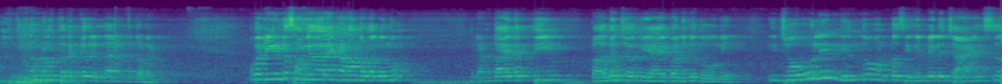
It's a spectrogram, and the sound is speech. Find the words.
അപ്പോൾ നമ്മൾ തിരക്കഥ എഴുതാനായിട്ട് തുടങ്ങി. അപ്പോൾ വീണ്ടും സംവിധാനം കാണാൻ തുടങ്ങുന്നു. രണ്ടായിരത്തി പതിനഞ്ചൊക്കെ ആയപ്പോൾ എനിക്ക് തോന്നി. ഈ ജോലിയിൽ നിന്നുകൊണ്ട് സിനിമയിൽ ചാൻസ്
